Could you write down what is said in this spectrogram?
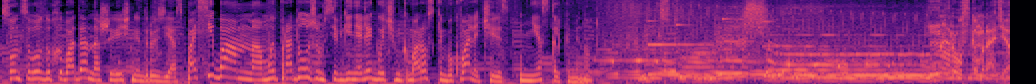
солнце, воздух и вода – наши вечные друзья. Спасибо. А Мы продолжим с Евгением Олеговичем Комаровским буквально через несколько минут. На русском радио.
